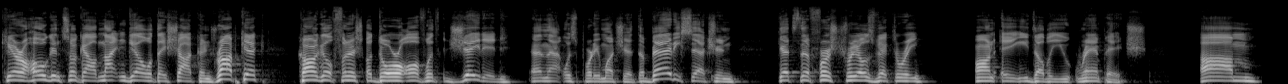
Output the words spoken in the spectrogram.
Kiera Hogan took out Nightingale with a shotgun dropkick. Cargill finished Adora off with Jaded, and that was pretty much it. The baddie section gets their first trios victory on AEW Rampage. Um,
